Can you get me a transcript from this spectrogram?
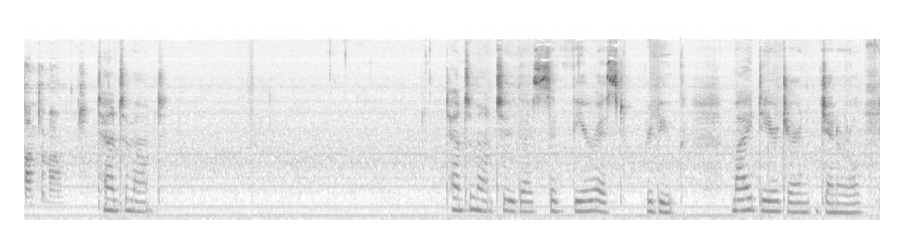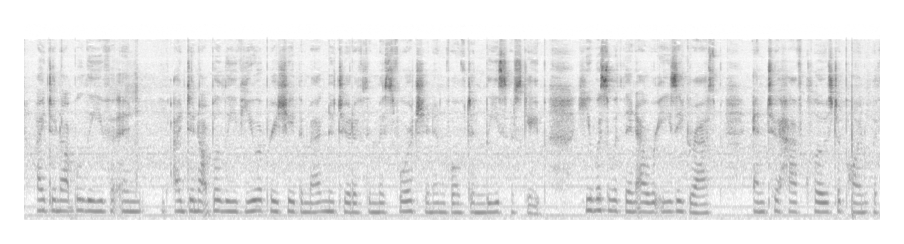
Tantamount. tantamount tantamount to the severest rebuke my dear Gen- general i do not believe in i do not believe you appreciate the magnitude of the misfortune involved in lee's escape he was within our easy grasp and to have closed upon with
